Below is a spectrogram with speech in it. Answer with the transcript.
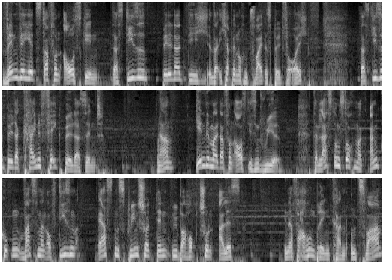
Wenn wir jetzt davon ausgehen, dass diese Bilder, die ich, ich habe ja noch ein zweites Bild für euch, dass diese Bilder keine Fake-Bilder sind, ja, Gehen wir mal davon aus, die sind real. Dann lasst uns doch mal angucken, was man auf diesem ersten Screenshot denn überhaupt schon alles in Erfahrung bringen kann. Und zwar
